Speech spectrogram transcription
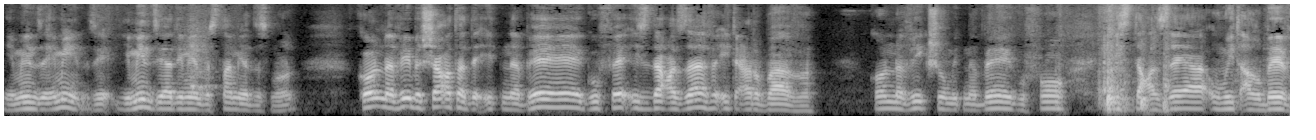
ימין זה ימין, זה, ימין זה יד ימין וסתם יד זה שמאל, כל נביא בשעתא דאתנבא גופי הזדעזע והתערבב. כל נביא כשהוא מתנבא גופו מזדעזע ומתערבב.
